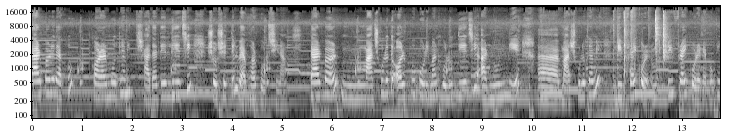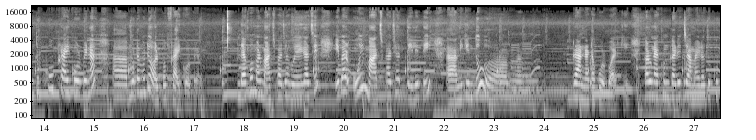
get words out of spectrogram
তারপরে দেখো, কড়ার মধ্যে আমি সাদা তেল দিয়েছি, সর্ষের তেল ব্যবহার করছি না। তারপর মাছগুলোতে অল্প পরিমাণ হলুদ দিয়েছি আর নুন দিয়ে মাছগুলোকে আমি ডিপ ফ্রাই করে ডিপ ফ্রাই করে নেব। কিন্তু খুব ফ্রাই করবে না মোটামুটি অল্প ফ্রাই করবে। দেখো আমার মাছ ভাজা হয়ে গেছে। এবার ওই মাছ ভাজার তেলেতেই আমি কিন্তু রান্নাটা করব আর কি। কারণ এখনকারের জামাইরা তো খুব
